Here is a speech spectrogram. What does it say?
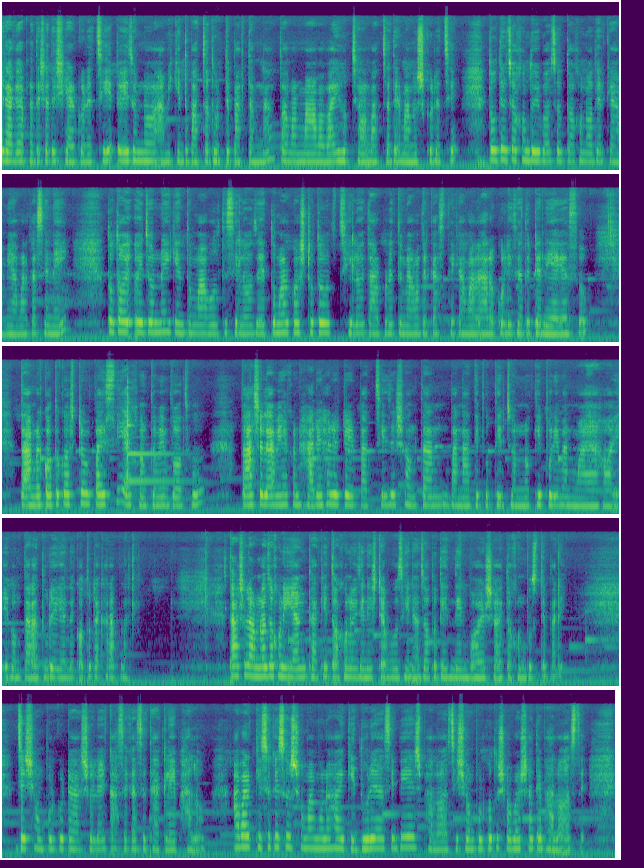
এর আগে আপনাদের সাথে শেয়ার করেছি। তো এই জন্য আমি কিন্তু বাচ্চা ধরতে পারতাম না। তো আমার মা বাবাই হচ্ছে আমার বাচ্চাদের মানুষ করেছে। তো ওদের যখন দুই বছর তখন ওদেরকে আমি আমার কাছে নেই। তো তো ওই জন্যই কিন্তু মা বলতেছিল যে, তোমার কষ্ট তো ছিলই, তারপরে তুমি আমাদের কাছ থেকে আমার আরও কলিজা দুটো নিয়ে গেছো। তো আমরা কত কষ্ট পাইছি, এখন তুমি বোঝো। তো আসলে আমি এখন হাড়ে হাড়ে টের পাচ্ছি যে, সন্তান বা নাতিপুতির জন্য কি পরিমাণ মায়া হয় এবং তারা দূরে গেলে কতটা খারাপ লাগে। তা আসলে আমরা যখন ইয়াং থাকি, তখন ওই জিনিসটা বুঝি না। যত দিন দিন বয়স হয়, তখন বুঝতে পারি যে সম্পর্কটা আসলে কাছে কাছে থাকলেই ভালো। আবার কিছু কিছু সময় মনে হয় কি, দূরে আছি, বেশ ভালো আছি, সম্পর্ক তো সবার সাথে ভালো আছে।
